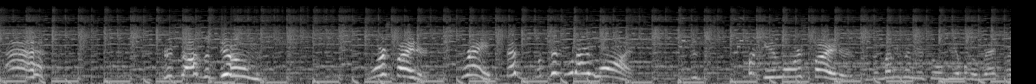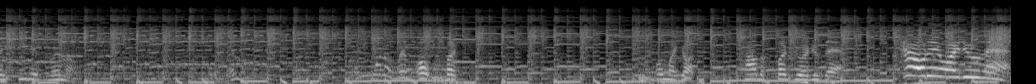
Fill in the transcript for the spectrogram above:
Ah! Croissants of doom! More spiders! Great! That's, that's what I want! Just fucking more spiders! The moneybringers will be able to rent my seated limo. A limo? I want a limo. Oh, but. Oh my god. How the fuck do I do that? How do I do that?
